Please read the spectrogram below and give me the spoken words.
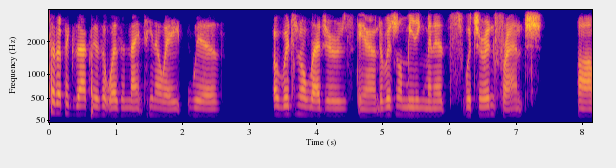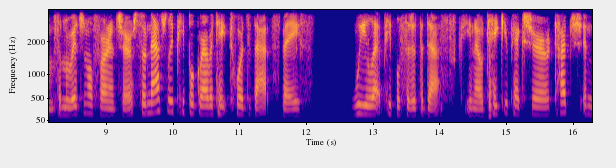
set up exactly as it was in 1908 with original ledgers and original meeting minutes, which are in French, um, some original furniture. So naturally, people gravitate towards that space. We let people sit at the desk, you know, take your picture, touch and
